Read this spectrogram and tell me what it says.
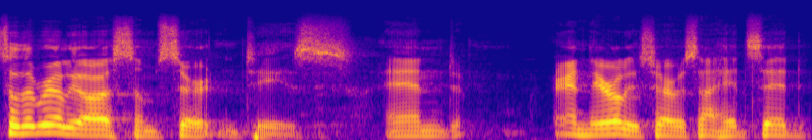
so there really are some certainties. And in the early service, I had said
